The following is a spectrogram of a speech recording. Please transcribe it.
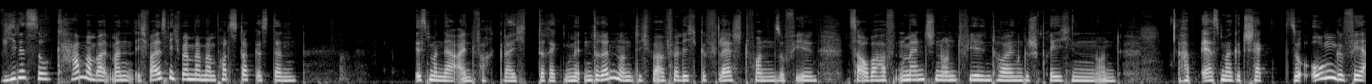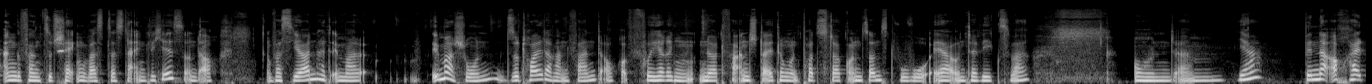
wie das so kam, aber man, ich weiß nicht, wenn man beim Podstock ist, dann ist man da einfach gleich direkt mittendrin. Und ich war völlig geflasht von so vielen zauberhaften Menschen und vielen tollen Gesprächen und habe erstmal gecheckt, so ungefähr angefangen zu checken, was das da eigentlich ist. Und auch was Jörn halt immer immer schon so toll daran fand, auch auf vorherigen Nerd-Veranstaltungen und Podstock und sonst wo, wo er unterwegs war. Und ähm, ja, bin da auch halt,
